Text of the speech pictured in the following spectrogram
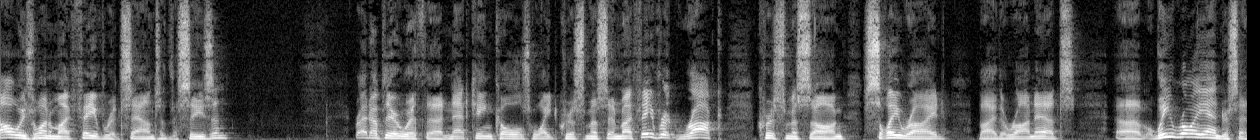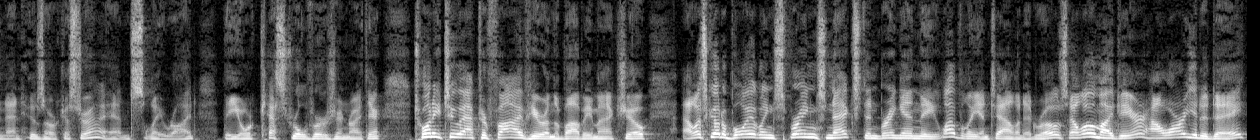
always one of my favorite sounds of the season. Right up there with uh, Nat King Cole's White Christmas and my favorite rock Christmas song, Sleigh Ride by the Ronettes. Uh, Leroy Anderson and his orchestra and Sleigh Ride, the orchestral version right there. 22 after 5 here on the Bobby Mack Show. Uh, let's go to Boiling Springs next and bring in the lovely and talented Rose. Hello, my dear. How are you today?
